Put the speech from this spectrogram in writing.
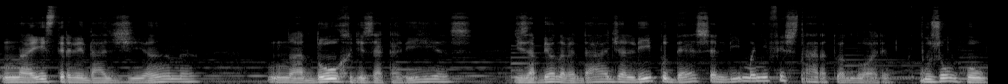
Na esterilidade de Ana, na dor de Zacarias, de Isabel, na verdade, ali pudesse ali manifestar a tua glória. Os honrou,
